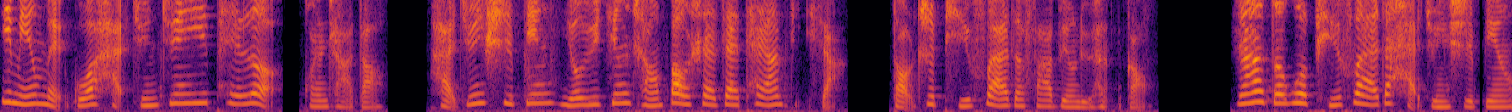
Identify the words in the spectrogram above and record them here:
一名美国海军军医佩勒观察到。海军士兵由于经常暴晒在太阳底下，导致皮肤癌的发病率很高。然而，得过皮肤癌的海军士兵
